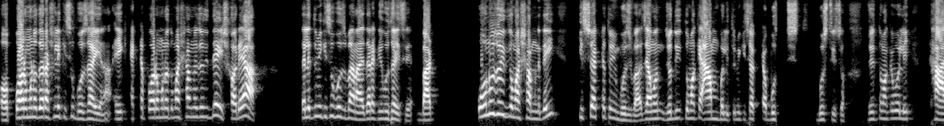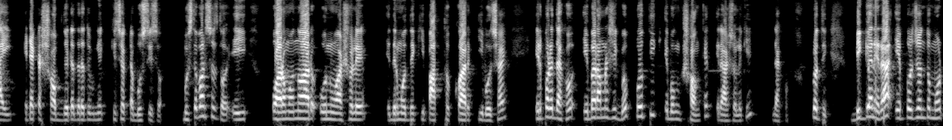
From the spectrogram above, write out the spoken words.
ও, পরমাণু দ্বারা আসলে কিছু বোঝাই না। এই একটা পরমাণু তোমার সামনে যদি দেই সরেয়া তাহলে তুমি কিছু বুঝবা না এ দ্বারা কি বুঝাইছে? বাট অনু যদি তোমার সামনে দেই কিছু একটা তুমি বুঝবা। যেমন যদি তোমাকে আম বলি তুমি কিছু একটা বুঝ- বুঝতেছো। যদি তোমাকে বলি খাই এটা একটা শব্দ এটা দ্বারা তুমি কিছু একটা বুঝতেছো। বুঝতে পারছ তো? এই পরমাণু আর অনু আসলে এদের মধ্যে কি পার্থক্য আর কি বোঝায়? এরপরে দেখো এবার আমরা শিখব প্রতীক এবং সংকেত। এরা আসলে কি? দেখো প্রতীক। বিজ্ঞানীরা এ পর্যন্ত মোট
